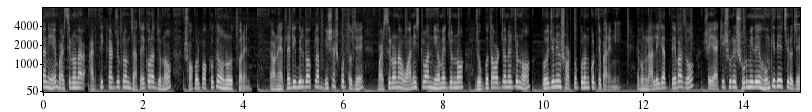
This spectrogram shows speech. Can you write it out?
জানিয়ে বার্সেলোনার আর্থিক কার্যক্রম যাচাই করার জন্য সকল পক্ষকে অনুরোধ করেন। কারণ অ্যাথলেটিক বিলবাও ক্লাব বিশ্বাস করত যে Barcelona one is to one নিয়মের জন্য, যোগ্যতা অর্জনের জন্য প্রয়োজনীয় শর্ত পূরণ করতে পারেনি এবং লালিগার তেবাজও সেই একই সুরে সুর মিলিয়ে হুমকি দিয়েছিল যে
